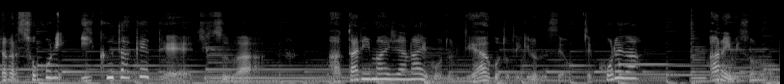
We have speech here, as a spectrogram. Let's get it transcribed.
だからそこに行くだけで、実は当たり前じゃないことに出会うことできるんですよ。で、これがある意味その、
